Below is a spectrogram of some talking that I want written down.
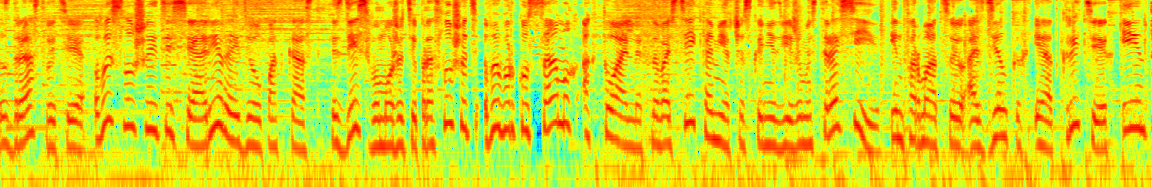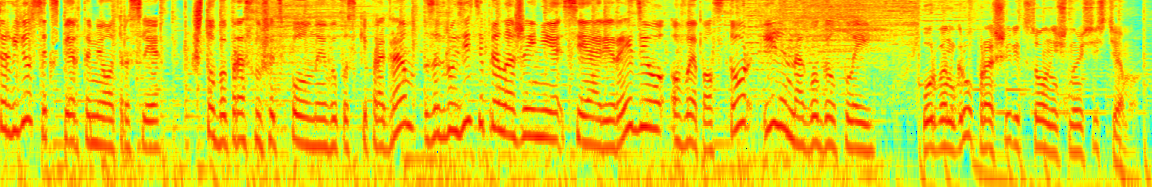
Здравствуйте! Вы слушаете Сиари Радио Подкаст. Здесь вы можете прослушать выборку самых актуальных новостей коммерческой недвижимости России, информацию о сделках и открытиях и интервью с экспертами отрасли. Чтобы прослушать полные выпуски программ, загрузите приложение Сиари Radio в Apple Store или на Google Play. Urban Group расширит солнечную систему –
